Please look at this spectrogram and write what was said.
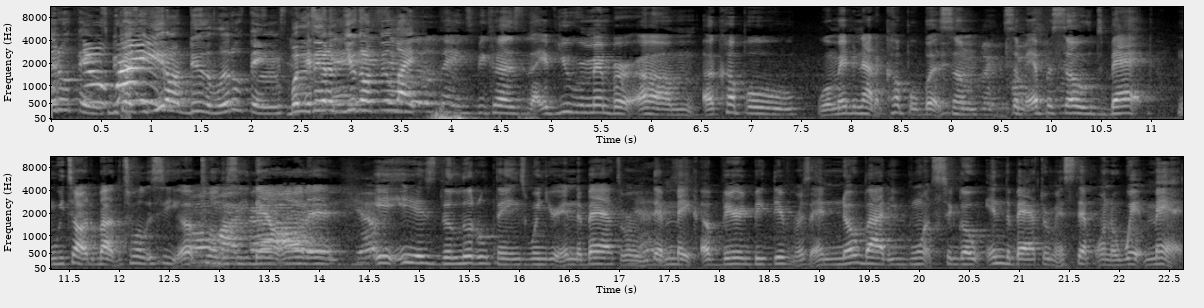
little things You're because right. if you don't do the little things, But the it's gonna, you're gonna feel like little things because if you remember um, a couple, well maybe not a couple, but some some episodes back when we talked about the toilet seat up, Oh toilet my seat down, all that. Yep. It is the little things when you're in the bathroom that make a very big difference, and nobody wants to go in the bathroom and step on a wet mat,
